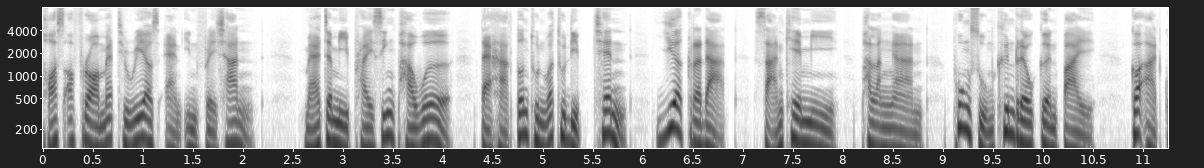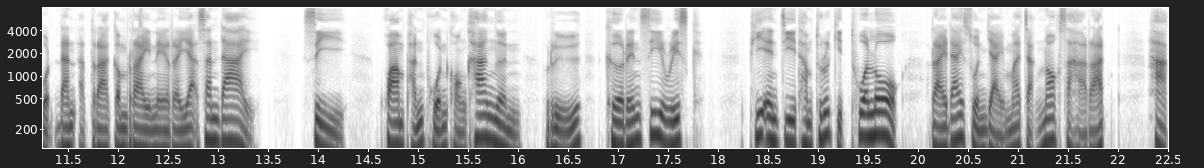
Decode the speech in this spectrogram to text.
cost of raw materials and inflation แม้จะมี pricing power แต่หากต้นทุนวัตถุดิบ เช่น เยื่อกระดาษ สารเคมี พลังงาน พุ่งสูงขึ้นเร็วเกินไป ก็อาจกดดันอัตรากำไรในระยะสั้นได้ 4. ความผันผวนของค่าเงิน หรือ currency risk PNG ทำธุรกิจทั่วโลก รายได้ส่วนใหญ่มาจากนอกสหรัฐ หาก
